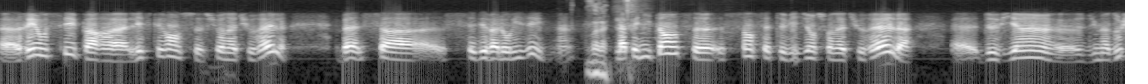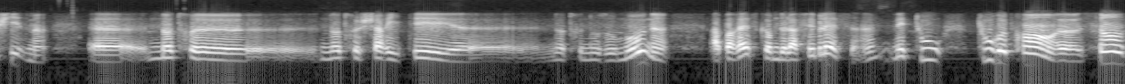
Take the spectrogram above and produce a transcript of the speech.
euh, rehaussé par euh, l'espérance surnaturelle, ben ça c'est dévalorisé. hein. Voilà. La pénitence euh, sans cette vision surnaturelle euh, devient euh, du masochisme. Euh, notre euh, notre charité, euh, notre nos aumônes apparaissent comme de la faiblesse. hein. Mais tout tout reprend euh, sens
